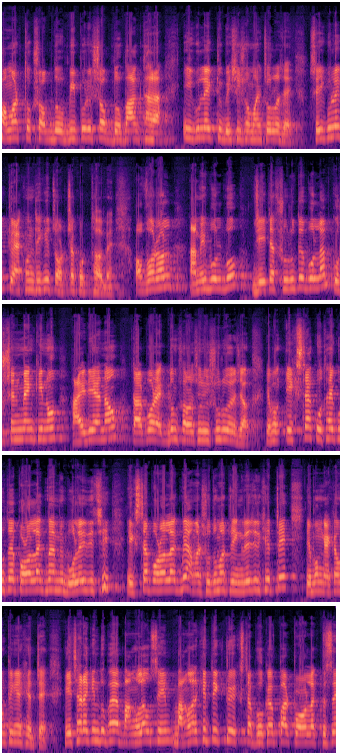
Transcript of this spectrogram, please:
সমার্থক শব্দ, বিপরীত শব্দ, বাগধারা এইগুলো একটু বেশি সময় চলে যায়। সেইগুলো একটু এখন থেকে চর্চা করতে হবে। ওভারঅল আমি বলব যেটা শুরুতে বললাম কোশ্চেন ব্যাংক কিনো আইডিয়া নাও, তারপর একদম সরাসরি শুরু হয়ে যাও। এবং এক্সট্রা কোথায় কোথায় পড়া লাগবে আমি বলেই দিচ্ছি এক্সট্রা পড়া লাগবে আমার শুধুমাত্র ইংরেজির ক্ষেত্রে এবং অ্যাকাউন্টিংয়ের ক্ষেত্রে। এছাড়া কিন্তু ভাইয়া বাংলাও সেম বাংলার ক্ষেত্রে একটু এক্সট্রা ভোক্যাব পার্ট পড়া লাগতেছে।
